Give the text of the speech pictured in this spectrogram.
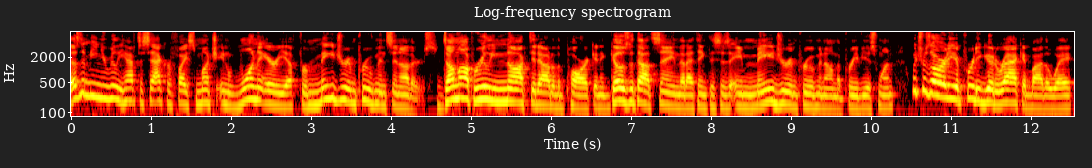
doesn't mean you really have to sacrifice much in one area for major improvements in others. Dunlop really knocked it out of the park, and it goes without saying that I think this is a major improvement on the previous one, which was already a pretty good racket by the way,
